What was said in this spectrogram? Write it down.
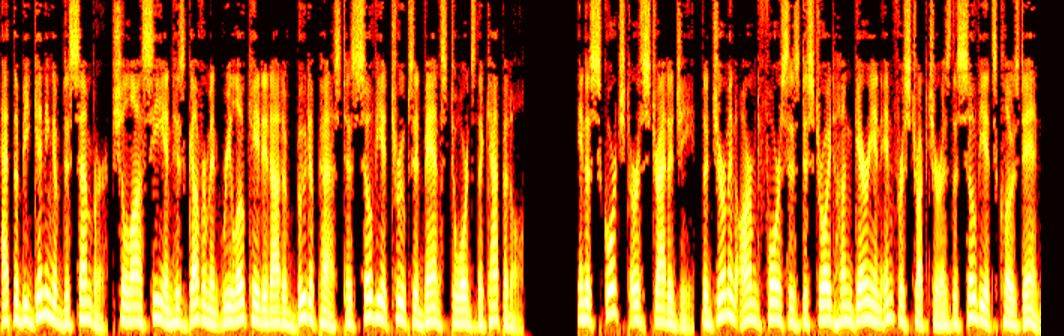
At the beginning of December, Szalasi and his government relocated out of Budapest as Soviet troops advanced towards the capital. In a scorched earth strategy, the German armed forces destroyed Hungarian infrastructure as the Soviets closed in.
